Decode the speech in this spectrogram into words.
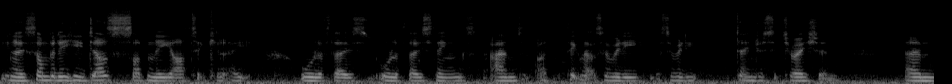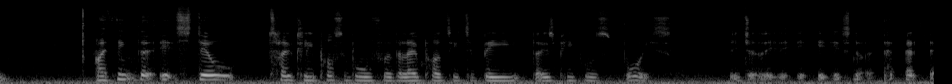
You know, somebody who does suddenly articulate all of those all of those things and I think that's a really that's a really dangerous situation. Um, I think that it's still totally possible for the Labour Party to be those people's voice. It, it, it, it's not uh, uh,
